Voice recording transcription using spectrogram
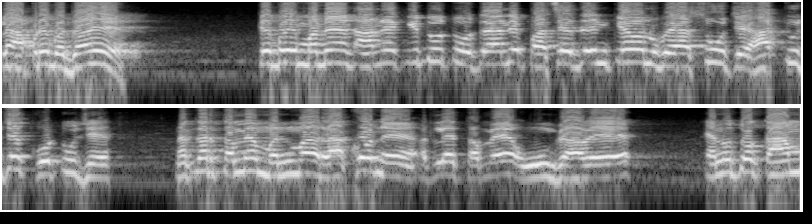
એટલે આપણે બધાએ કે ભાઈ મને આને કીધું તું તો એની પાસે જઈને કહેવાનું, ભાઈ, આ શું છે? સાચું છે, ખોટું છે? નકર તમે મનમાં રાખો ને, એટલે તમે ઊંઘ આવે. એનું તો કામ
